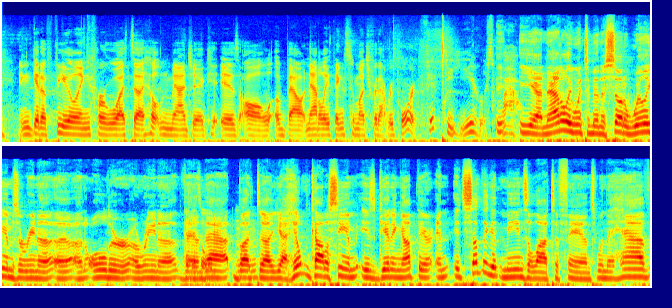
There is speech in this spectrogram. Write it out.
and get a feeling for what uh, Hilton magic is all about. Natalie, thanks so much for that report. 50 years. Wow. Yeah, Natalie went to Minnesota Williams Arena, uh, an older arena than that. that. Mm -hmm. But uh, yeah, Hilton Coliseum is getting up there, and it's something that means a lot to fans when they have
